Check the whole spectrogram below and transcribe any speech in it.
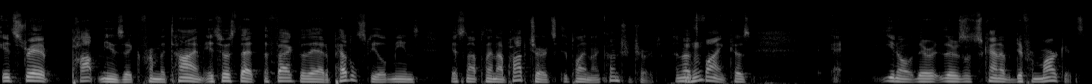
it's straight up pop music from the time. It's just that the fact that they had a pedal steel means it's not playing on pop charts; it's playing on country charts, and that's mm-hmm. fine because you know there there's kind of different markets.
